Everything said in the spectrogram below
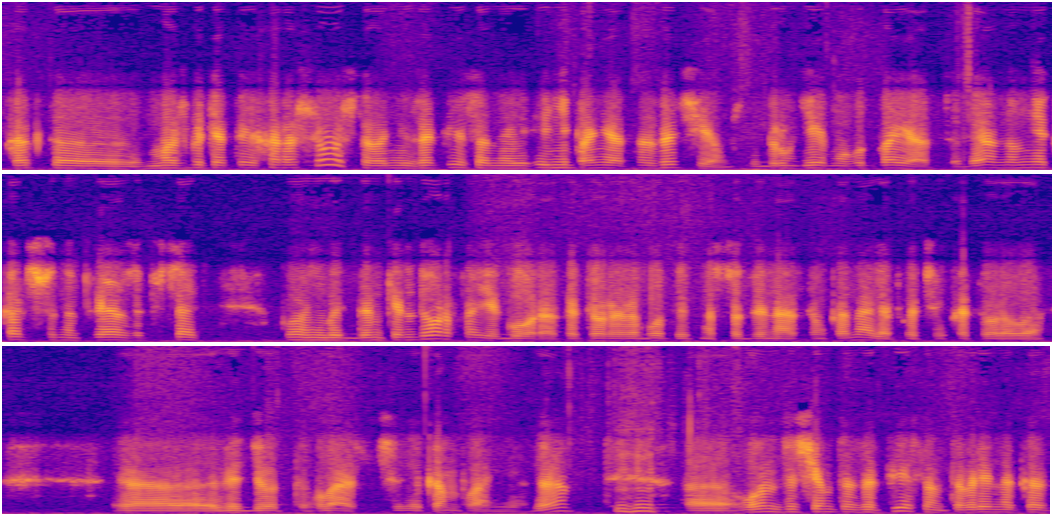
как-то, может быть, это и хорошо, что они записаны, и непонятно зачем, что другие могут бояться, да, но мне кажется, например, записать какого-нибудь Бенкендорфа Егора, который работает на 112 канале, против которого э, ведет власть компания, да, Uh-huh. Э, он зачем-то записан, в то время как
